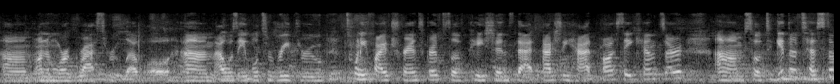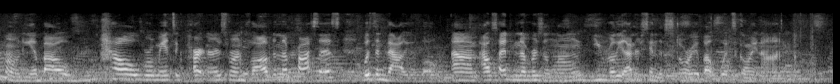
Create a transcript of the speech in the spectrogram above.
um, on a more grassroots level. Um, I was able to read through 25 transcripts of patients that actually had prostate cancer. Um, so to get their testimony about how romantic partners were involved in the process was invaluable. Um, outside the numbers alone, you really understand the story about what's going on.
